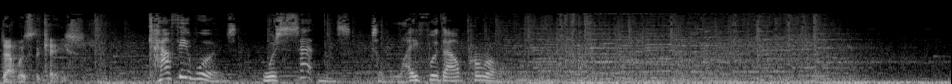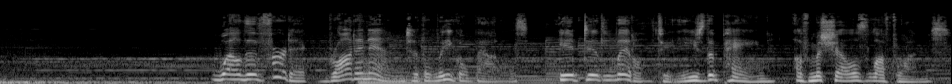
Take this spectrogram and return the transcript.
that was the case. Kathy Woods was sentenced to life without parole. While the verdict brought an end to the legal battles, it did little to ease the pain of Michelle's loved ones.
